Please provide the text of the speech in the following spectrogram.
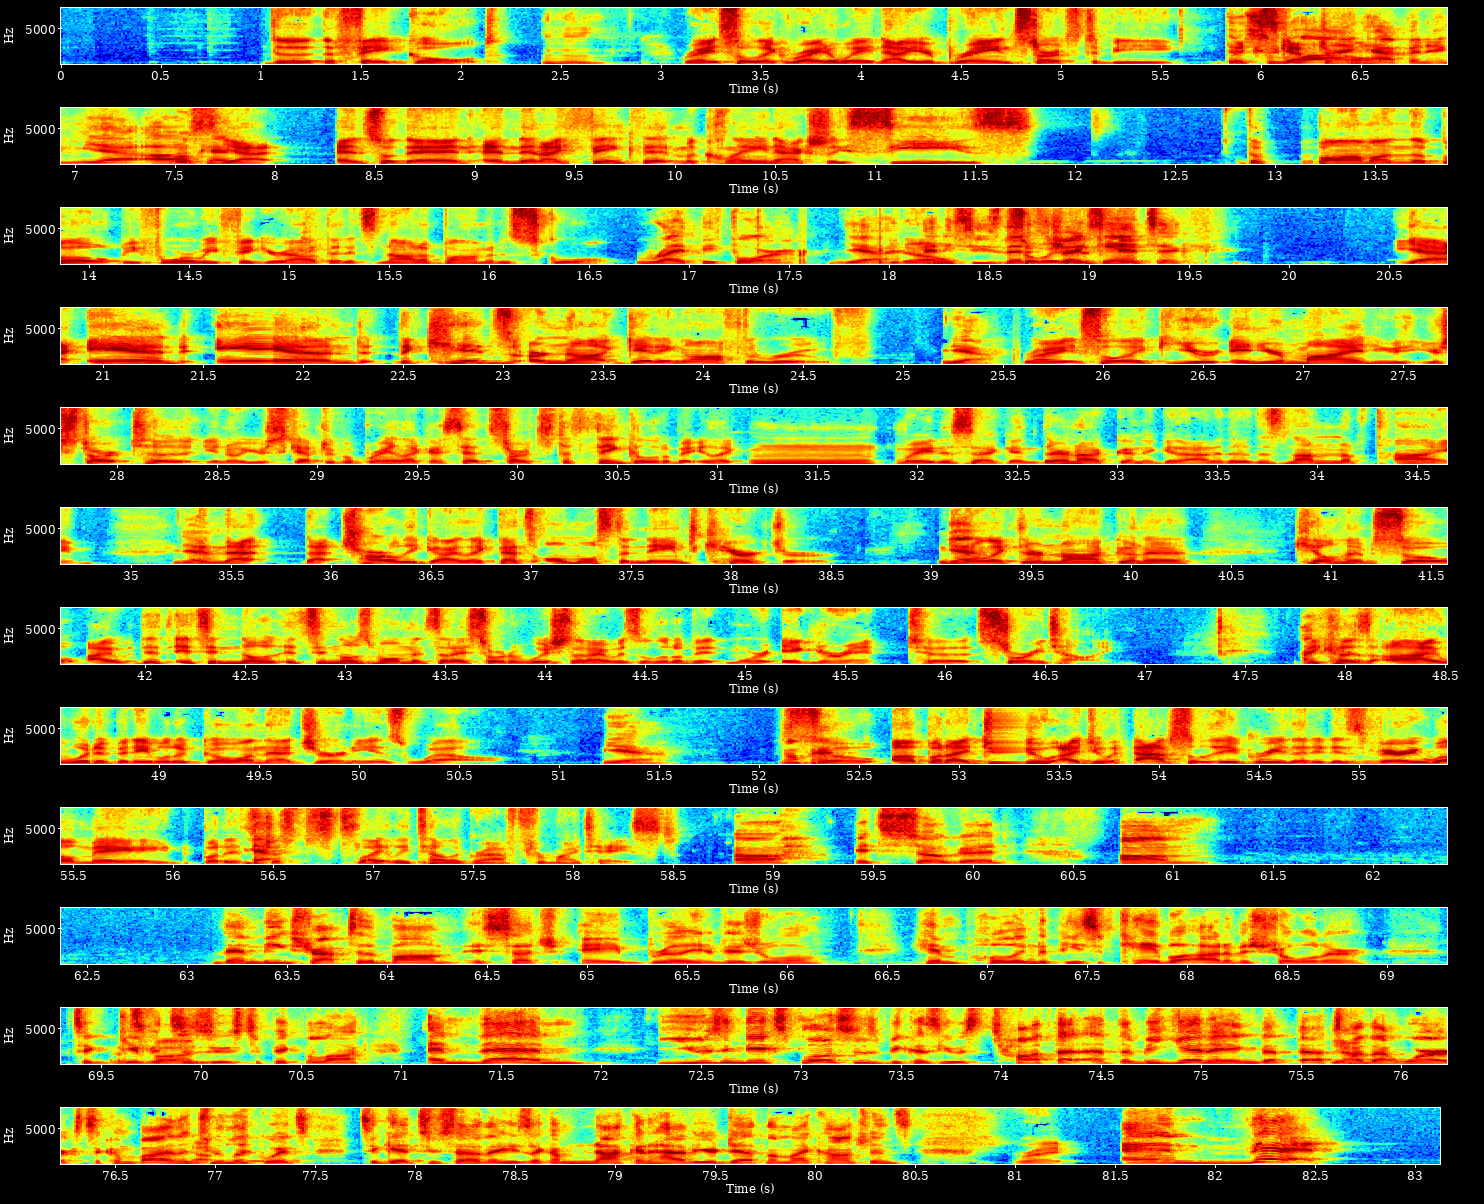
the the fake gold. Mm-hmm. Right. So like right away now your brain starts to be there's like, some lying happening. Yeah. Oh, okay. Yeah. And so then and then I think that McClane actually sees the bomb on the boat before we figure out that it's not a bomb at a school. Right before. Yeah. You know? And he sees that so it's gigantic. Is, it, yeah, and and the kids are not getting off the roof. Yeah. Right. So like you're in your mind, you you start to, you know, your skeptical brain, like I said, starts to think a little bit. You're like, mm, wait a second, they're not gonna get out of there. There's not enough time. Yeah. And that that Charlie guy, like that's almost a named character. You yeah. know, like they're not gonna kill him. So I it's in those it's in those moments that I sort of wish that I was a little bit more ignorant to storytelling. Because I, I would have been able to go on that journey as well. Yeah. Okay. So, uh, but I do, I do absolutely agree that it is very well made, but it's yeah. just slightly telegraphed for my taste. Ah, uh, it's so good. Um, them being strapped to the bomb is such a brilliant visual. Him pulling the piece of cable out of his shoulder, to That's give it to Zeus to pick the lock, and then using the explosives because he was taught that at the beginning that that's yeah. how that works to combine the yeah. two liquids to get Zeus out of there. He's like, I'm not going to have your death on my conscience. Right. And then,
